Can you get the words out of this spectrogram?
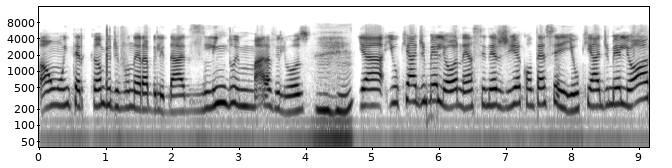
há um intercâmbio de vulnerabilidades lindo e maravilhoso. Uhum. e, a, e o que há de melhor né? A sinergia acontece aí. O que há de melhor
